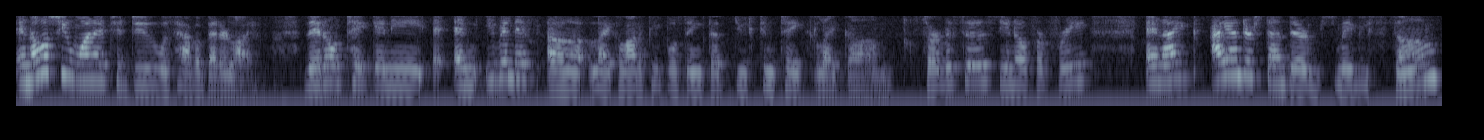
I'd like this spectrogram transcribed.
and all she wanted to do was have a better life they don't take any and even if uh, like a lot of people think that you can take like um, services you know for free and i i understand there's maybe some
